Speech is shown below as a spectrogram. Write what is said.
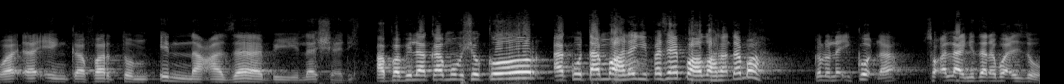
wa in kafartum inna azabi lasyadid apabila kamu bersyukur aku tambah lagi. Pasal apa Allah nak tambah? Kalau nak ikutlah soalan kita nak buat di situ.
